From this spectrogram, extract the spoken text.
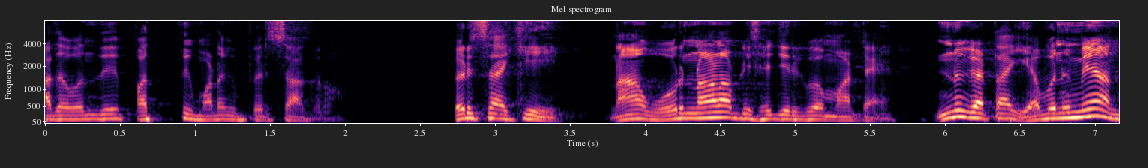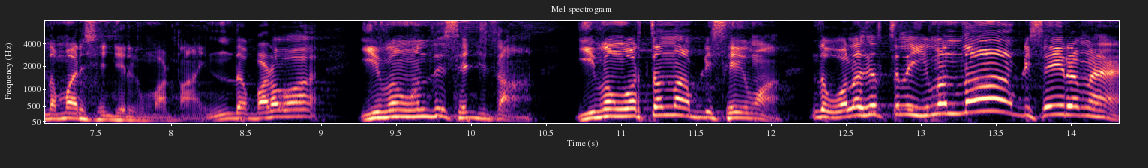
அதை வந்து பத்து மடங்கு பெருசாக்குறோம். பெருசாக்கி நான் ஒரு நாளும் அப்படி செஞ்சிருக்கவே மாட்டேன். இன்னும் கேட்டால் எவனுமே அந்த மாதிரி செஞ்சுருக்க மாட்டான். இந்த படவா இவன் வந்து செஞ்சிட்டான். இவன் ஒருத்தன் தான் அப்படி செய்வான். இந்த உலகத்தில் இவன் தான் அப்படி செய்கிறவன்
